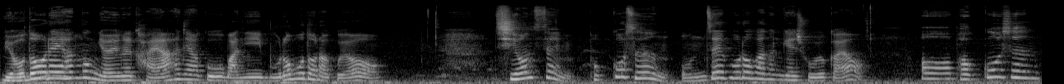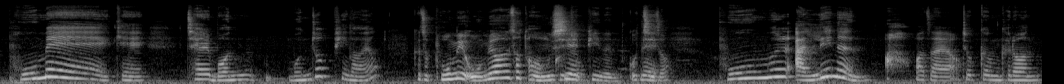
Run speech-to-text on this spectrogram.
몇 월에 한국 여행을 가야 하냐고 많이 물어보더라고요. 지연쌤, 벚꽃은 언제 보러 가는 게 좋을까요? 어, 벚꽃은 봄에 이렇게 제일 먼, 먼저 피나요? 그래서 봄이 오면서 동시에 그죠. 피는 꽃이죠. 봄을 알리는 아, 맞아요. 조금 그런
